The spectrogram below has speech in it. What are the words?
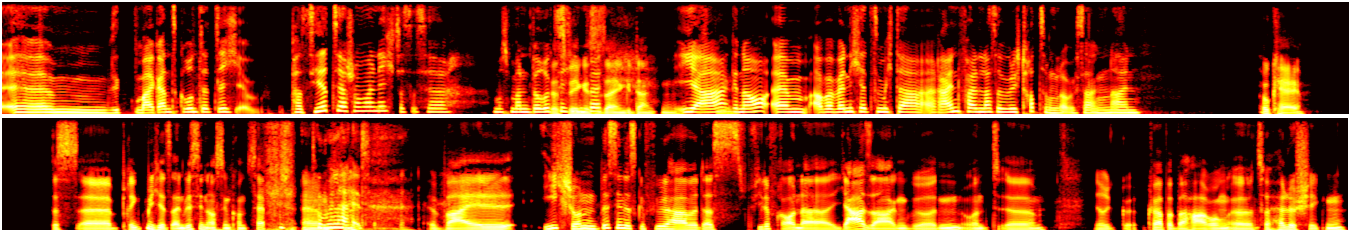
Ähm, mal ganz grundsätzlich passiert ja schon mal nicht. Das ist ja, muss man berücksichtigen. Deswegen ist es ein Gedanken. ja, genau. Ähm, aber wenn ich jetzt mich da reinfallen lasse, würde ich trotzdem, glaube ich, sagen, nein. Okay. Das äh, bringt mich jetzt ein bisschen aus dem Konzept. ähm, Tut mir leid. Weil ich schon ein bisschen das Gefühl habe, dass viele Frauen da Ja sagen würden und äh, ihre Körperbehaarung äh, zur Hölle schicken.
